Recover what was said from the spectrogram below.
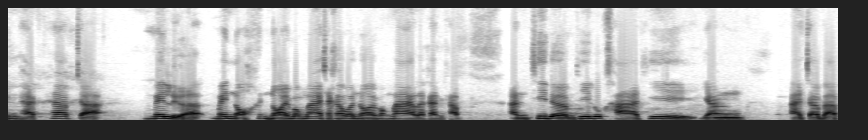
Impact แทบจะไม่เหลือไม่น้อยน้อยมากๆใช่ครับว่าน้อยมากๆแล้วกันครับ อันที่เดิมที่ลูกค้าที่ยังอาจจะแบบ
